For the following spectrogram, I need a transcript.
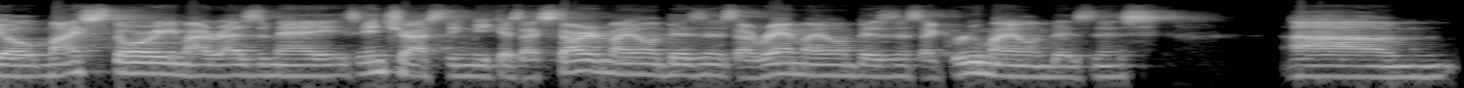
you know, my story, my resume is interesting because I started my own business, I ran my own business, I grew my own business. Um,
